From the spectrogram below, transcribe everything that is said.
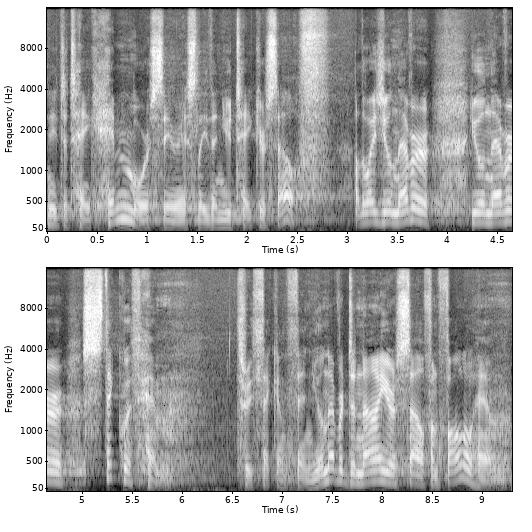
You need to take him more seriously than you take yourself. Otherwise, you'll never, you'll never stick with him through thick and thin. You'll never deny yourself and follow him.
